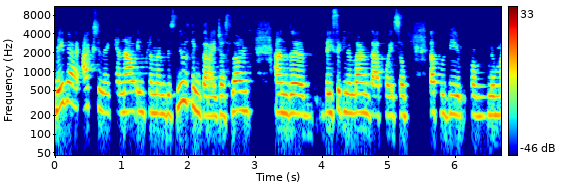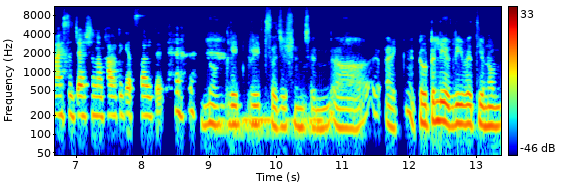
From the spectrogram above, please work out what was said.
maybe i actually can now implement this new thing that i just learned and uh, basically learn that way. So that would be probably my suggestion of how to get started. No great great suggestions and uh, i totally agree with you know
